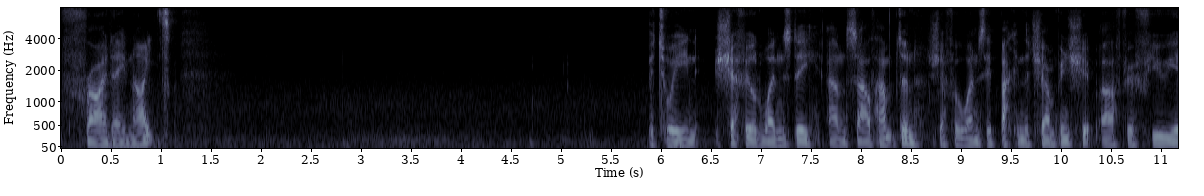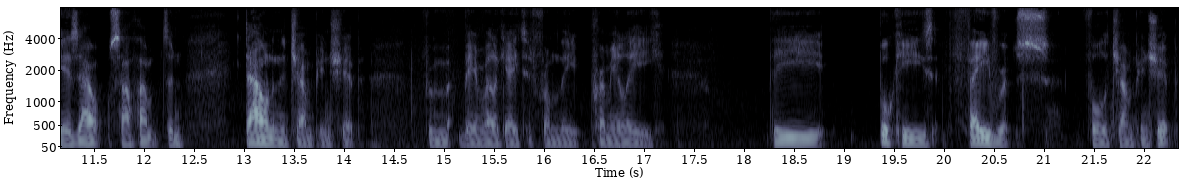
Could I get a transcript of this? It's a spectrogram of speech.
Friday night between Sheffield Wednesday and Southampton. Sheffield Wednesday back in the Championship after a few years out, Southampton down in the Championship from being relegated from the Premier League. The bookies' favourites for the Championship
